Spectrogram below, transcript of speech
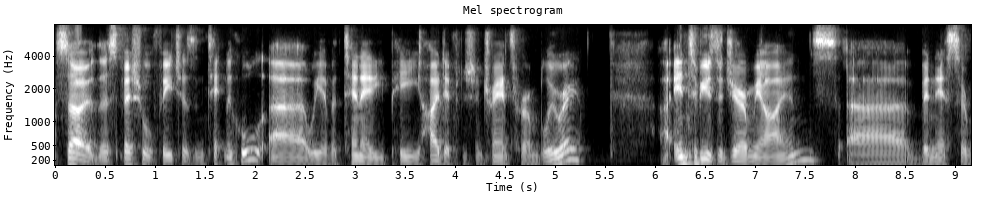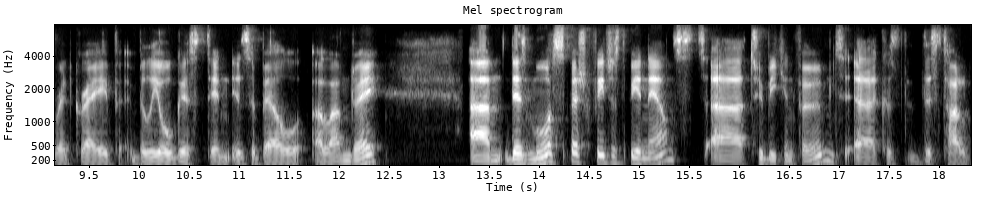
So the special features and technical, uh, we have a 1080p high definition transfer on Blu-ray. Uh, interviews of Jeremy Irons, uh, Vanessa Redgrave, Bille August, and Isabel Alandre. Um, there's more special features to be announced, uh, to be confirmed, because this title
